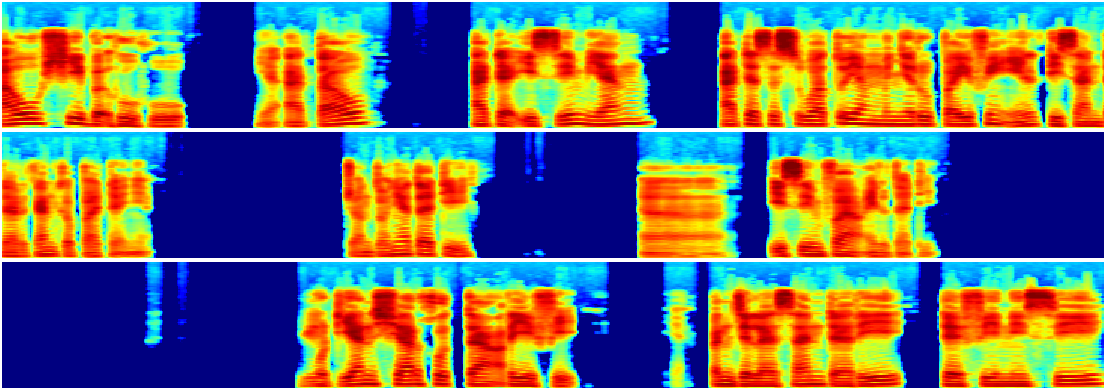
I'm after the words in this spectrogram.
Au shibahuhu. Ya, atau ada isim yang ada sesuatu yang menyerupai fi'il disandarkan kepadanya. Contohnya tadi, uh, isim fa'il tadi. Kemudian syarhut ta'rifi. Ya, penjelasan dari definisi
